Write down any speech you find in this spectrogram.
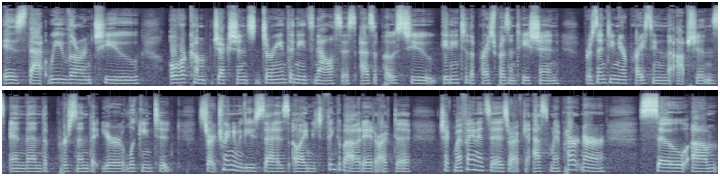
is that we learn to overcome objections during the needs analysis as opposed to getting to the price presentation, presenting your pricing and the options, and then the person that you're looking to start training with you says, Oh, I need to think about it, or I have to check my finances, or I have to ask my partner. So, um,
